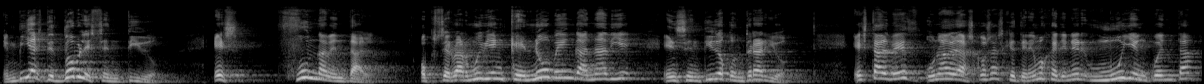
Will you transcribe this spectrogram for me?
en vías de doble sentido, es fundamental observar muy bien que no venga nadie en sentido contrario. Es tal vez una de las cosas que tenemos que tener muy en cuenta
